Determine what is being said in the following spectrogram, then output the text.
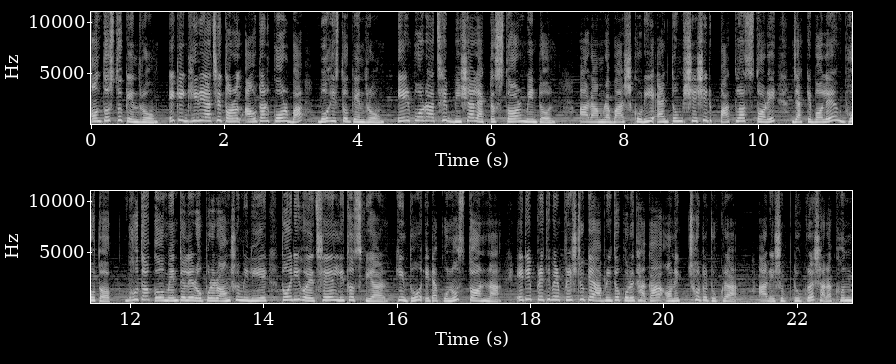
অন্তস্থ কেন্দ্র। একে ঘিরে আছে তরল আউটার কোর বা বহিস্থ কেন্দ্র। এরপর আছে বিশাল একটা স্তর, মেন্টল। আর আমরা বাস করি একদম শেষের পাতলা স্তরে, যাকে বলে ভূতক। ভূতক ও মেন্টলের ওপরের অংশ মিলিয়ে তৈরি হয়েছে লিথোস্ফিয়ার। কিন্তু এটা কোনো স্তর না। এটি পৃথিবীর পৃষ্ঠকে আবৃত করে থাকা অনেক ছোট টুকরা। আর এসব টুকরা সারাক্ষণ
